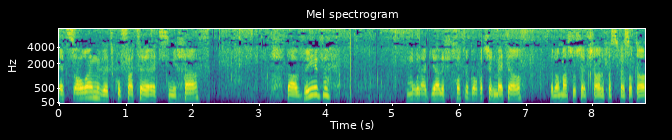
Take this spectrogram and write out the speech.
עץ אורן ותקופת צמיחה באביב אמור להגיע לפחות לגובה של מטר, זה לא משהו שאפשר לפספס אותו.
